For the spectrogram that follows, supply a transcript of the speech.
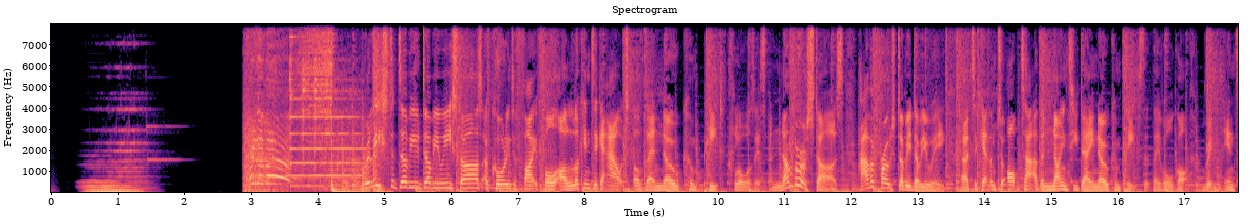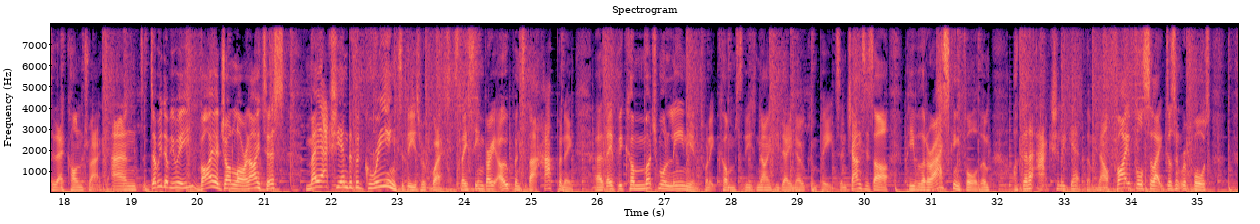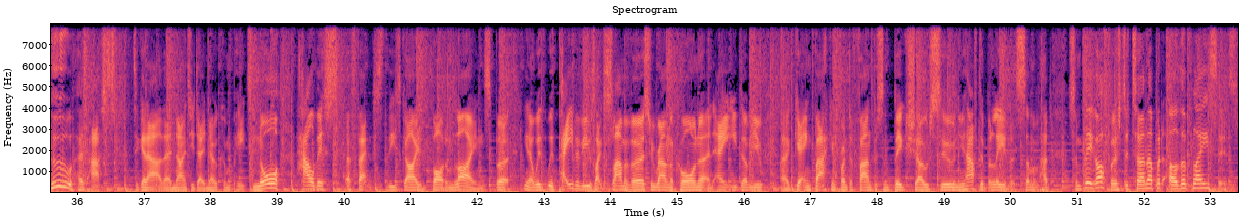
Released WWE stars, according to Fightful, are looking to get out of their no compete clauses. A number of stars have approached WWE uh, to get them to opt out of the 90 day no competes that they've all got written into their contract. And WWE, via John Laurinaitis, may actually end up agreeing to these requests. They seem very open to that happening. Uh, they've become much more lenient when it comes to these 90 day no competes, and chances are people that are asking for them are going to actually get them. Now, Fightful Select doesn't report who has asked to get out of their 90 day no compete, nor how this affects these guys' bottom lines. But, you know, with, with pay per views like Slammiversary around the corner and AEW uh, getting back in front of fans with some big shows soon, you have to believe that some have had some big offers to turn up at other places.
